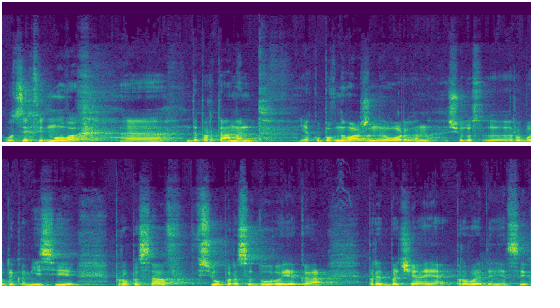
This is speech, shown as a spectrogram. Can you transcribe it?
у цих відмовах е, департамент, як уповноважений орган щодо роботи комісії, прописав всю процедуру, яка передбачає проведення цих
